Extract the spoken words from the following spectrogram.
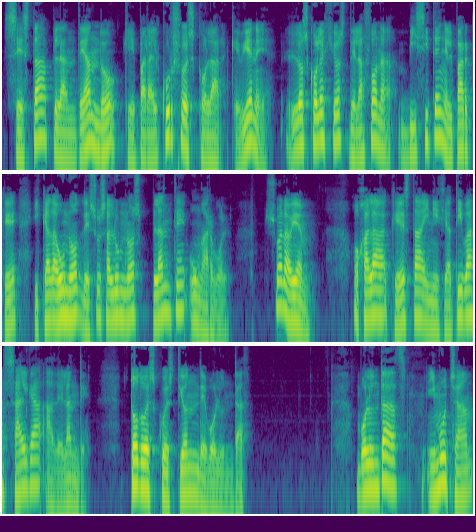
Se está planteando que para el curso escolar que viene, los colegios de la zona visiten el parque y cada uno de sus alumnos plante un árbol. Suena bien. Ojalá que esta iniciativa salga adelante. Todo es cuestión de voluntad. Voluntad, y mucha,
